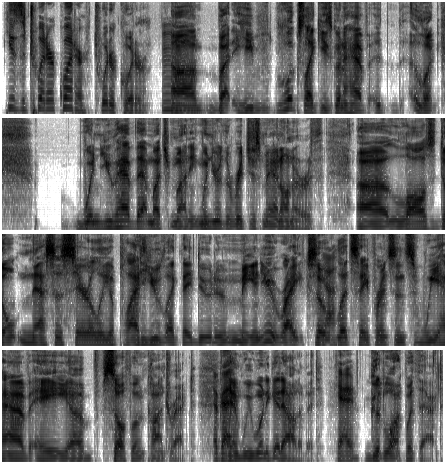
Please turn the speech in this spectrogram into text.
He's a Twitter quitter. Twitter quitter. Um, but he looks like he's going to have. Look, when you have that much money, when you're the richest man on earth, uh, laws don't necessarily apply to you like they do to me and you, right? So Yeah. let's say, for instance, we have a uh, cell phone contract, Okay. and we want to get out of it. Okay. Good luck with that.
